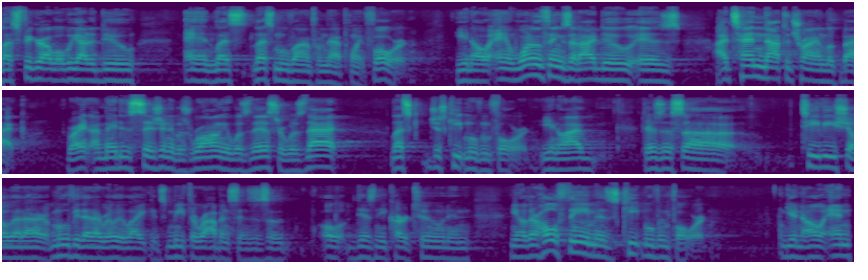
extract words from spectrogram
Let's figure out what we got to do and let's let's move on from that point forward. You know, and one of the things that I do is I tend not to try and look back. Right? I made a decision. It was wrong. It was this or was that. Let's just keep moving forward. You know, I there's this uh, TV show that I movie that I really like. It's Meet the Robinsons. It's a old Disney cartoon, and you know their whole theme is keep moving forward. You know, and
